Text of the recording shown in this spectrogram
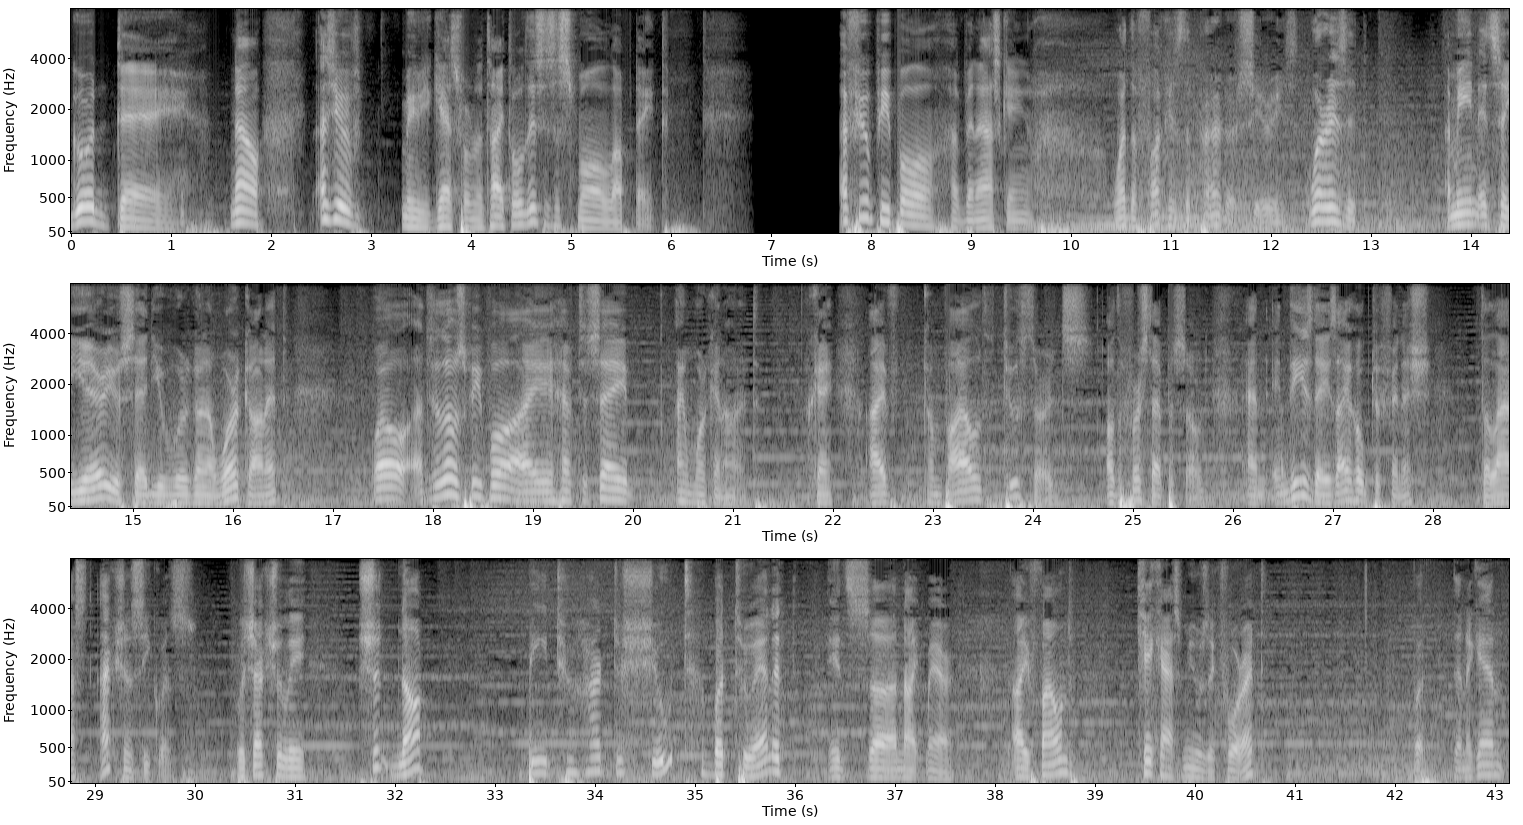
Good day. Now, as you've maybe guessed from the title, this is a small update. A few people have been asking, where the fuck is the Predator series? Where is it? I mean, it's a year you said you were gonna work on it. Well, uh, to those people, I have to say, I'm working on it. Okay? I've compiled two thirds of the first episode, and in these days, I hope to finish the last action sequence, which actually should not be too hard to shoot, but to end it, it's a nightmare. I found kick ass music for it, but then again,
